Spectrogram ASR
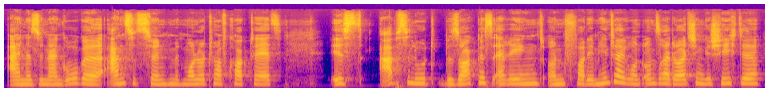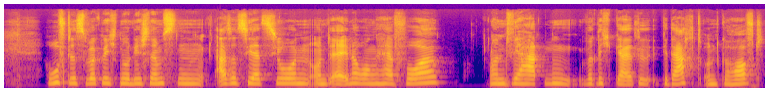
eine Synagoge anzuzünden mit Molotow-Cocktails, ist absolut besorgniserregend und vor dem Hintergrund unserer deutschen Geschichte ruft es wirklich nur die schlimmsten Assoziationen und Erinnerungen hervor. Und wir hatten wirklich gedacht und gehofft,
